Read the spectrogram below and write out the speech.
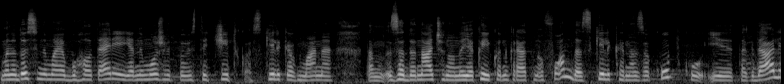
В мене досі немає бухгалтерії, я не можу відповісти чітко, скільки в мене там задоначено на який конкретно фонд, а скільки на закупку і так далі.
